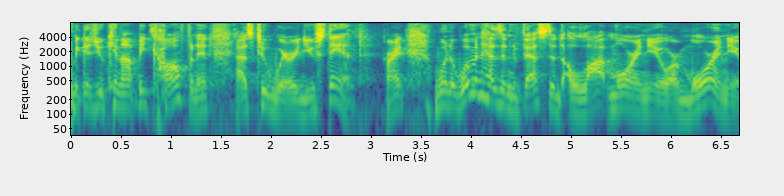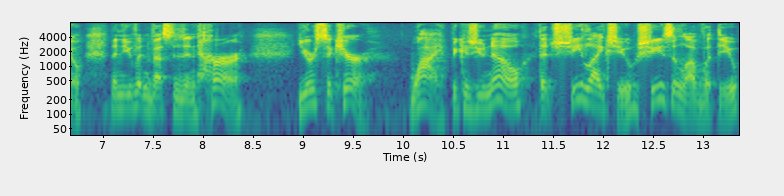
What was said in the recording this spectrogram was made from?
because you cannot be confident as to where you stand. Right? When a woman has invested a lot more in you or more in you than you've invested in her, you're secure. Why? Because you know that she likes you, she's in love with you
